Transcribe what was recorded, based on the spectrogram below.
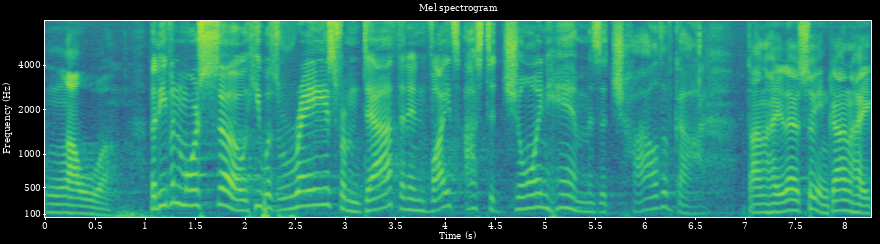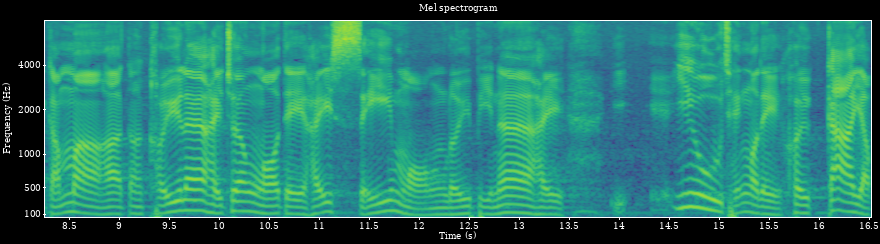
鈎啊！But even more so, he was raised from death and invites us to join him as a child of God. 但係咧，雖然間係咁啊嚇，但佢咧係將我哋喺死亡裏邊呢係邀請我哋去加入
